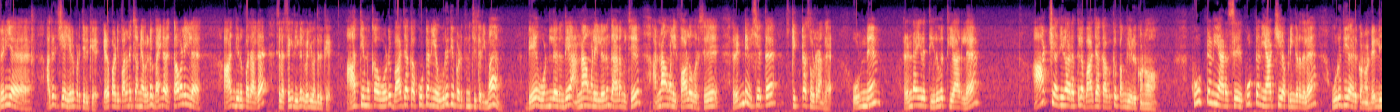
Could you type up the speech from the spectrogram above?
பெரிய அதிர்ச்சியை ஏற்படுத்தியிருக்கு. எடப்பாடி பழனிசாமி அவர்கள் பயங்கர கவலையில் ஆழ்ந்திருப்பதாக சில செய்திகள் வெளிவந்திருக்கு. அதிமுகவோடு பாஜக கூட்டணியை உறுதிப்படுத்தினுச்சு தெரியுமா? டே ஒன்லேருந்தே அண்ணாமலையிலேருந்து ஆரம்பித்து அண்ணாமலை ஃபாலோவர்ஸு ரெண்டு விஷயத்த ஸ்ட்ரிக்டாக சொல்கிறாங்க ஒன்று ரெண்டாயிரத்தி இருபத்தி ஆறில் ஆட்சி அதிகாரத்தில் பாஜகவுக்கு பங்கு இருக்கணும். கூட்டணி அரசு கூட்டணி ஆட்சி அப்படிங்கிறதுல உறுதியாக இருக்கணும் டெல்லி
